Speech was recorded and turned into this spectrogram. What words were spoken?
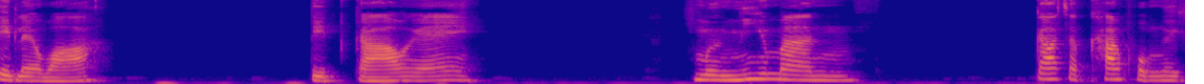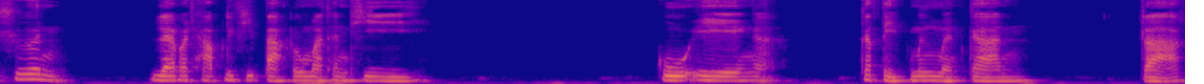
ติดเลยวะ ติดกาวไง มึงนี่มันก้าวจับข้างผมเงยขึ้น และประทับริมฝีปากลงมาทันที กูเองอะก็ติดมึงเหมือนกัน รัก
